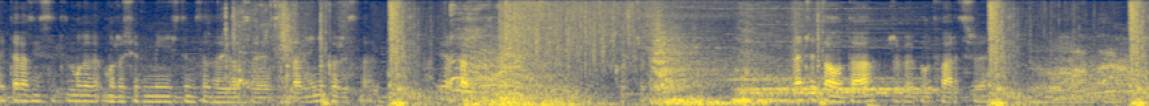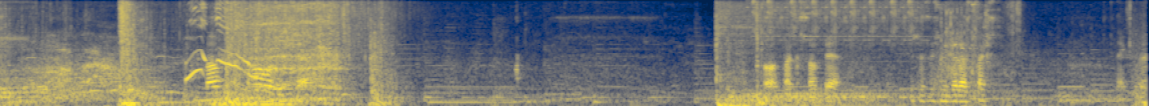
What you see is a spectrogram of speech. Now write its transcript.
No i teraz niestety mogę, może się wymienić tym ZWJ, co jest dla mnie niekorzystne. Od razu kurczę. Leczę Tonta, żeby był twardszy. I mam mało życia. No tak sobie. Jesteśmy teraz tak jakby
